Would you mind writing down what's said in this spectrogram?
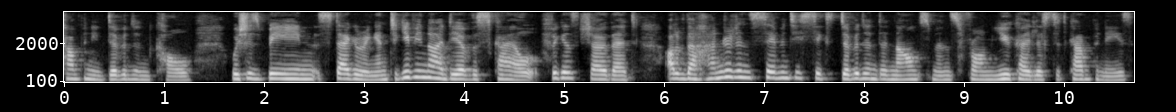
company dividend cull which has been staggering. And to give you an idea of the scale, figures show that out of the 176 dividend announcements from UK listed companies,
